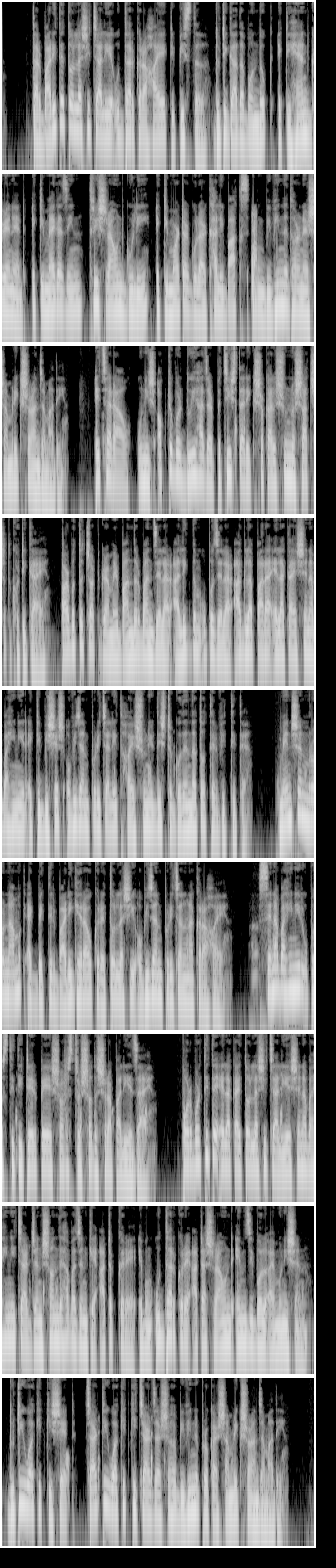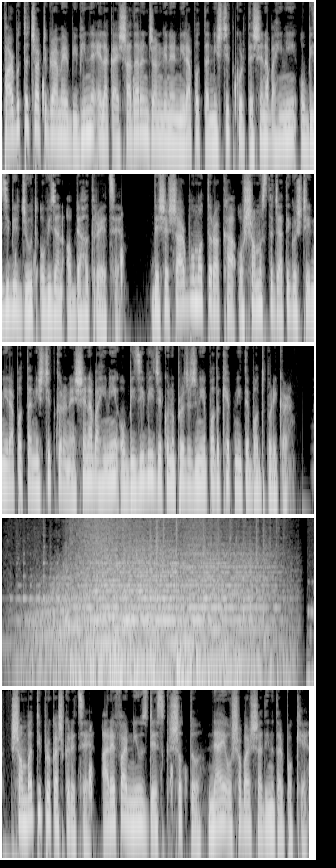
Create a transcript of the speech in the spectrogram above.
তার বাড়িতে তল্লাশি চালিয়ে উদ্ধার করা হয় একটি পিস্তল, দুটি গাদা বন্দুক, একটি হ্যান্ড গ্রেনেড, একটি ম্যাগাজিন, ত্রিশ রাউন্ড গুলি, একটি মর্টারগুলার খালি বাক্স এবং বিভিন্ন ধরনের সামরিক সরঞ্জামাদি। এছাড়াও, উনিশ অক্টোবর দুই হাজার পঁচিশ তারিখ সকাল শূন্য সাতশত ঘটিকায়, পার্বত্য চট্টগ্রামের বান্দরবান জেলার আলিকদম উপজেলার আগলাপাড়া এলাকায় সেনাবাহিনীর একটি বিশেষ অভিযান পরিচালিত হয় সুনির্দিষ্ট গোয়েন্দা তত্ত্বের ভিত্তিতে। মেনশন ম্রো নামক এক ব্যক্তির বাড়ি ঘেরাও করে তল্লাশি অভিযান পরিচালনা করা হয়। সেনাবাহিনীর উপস্থিতি টের পেয়ে সশস্ত্র সদস্যরা পালিয়ে যায়। পরবর্তীতে এলাকায় তল্লাশি চালিয়ে সেনাবাহিনী চারজন সন্দেহভাজনকে আটক করে এবং উদ্ধার করে আটাশ রাউন্ড এমজি বল অ্যামুনিশন, দুটি ওয়াকিট কি সেট, চারটি ওয়াকিট কি চার্জার সহ বিভিন্ন প্রকার সামরিক সরঞ্জামাদি পার্বত্য চট্টগ্রামের বিভিন্ন এলাকায় সাধারণ জনগণের নিরাপত্তা নিশ্চিত করতে সেনাবাহিনী ও বিজিবির জুট অভিযান অব্যাহত রয়েছে। দেশের সার্বভৌমত্ব রক্ষা ও সমস্ত জাতিগোষ্ঠীর নিরাপত্তা নিশ্চিতকরণে সেনাবাহিনী ও বিজিবি যে কোনো প্রয়োজনীয় পদক্ষেপ নিতে বদ্ধপরিকর। সংবাদটি প্রকাশ করেছে আরএফআর নিউজ ডেস্ক সত্য ন্যায় ও সবার স্বাধীনতার পক্ষে।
